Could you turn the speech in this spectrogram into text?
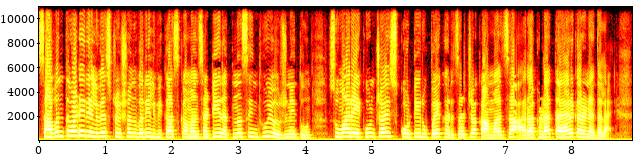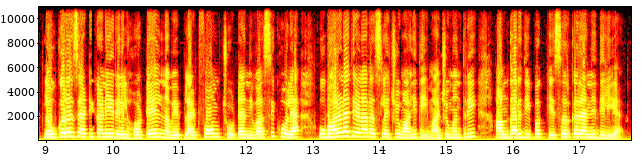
सावंतवाडी रेल्वे स्टेशनवरील विकास कामांसाठी रत्नसिंधू योजनेतून सुमारे एकोणचाळीस कोटी रुपये खर्चाच्या कामाचा आराखडा तयार करण्यात आलाय. लवकरच या ठिकाणी रेल हॉटेल नवे प्लॅटफॉर्म छोट्या निवासी खोल्या उभारण्यात येणार असल्याची माहिती माजी मंत्री आमदार दीपक केसरकर यांनी दिली आहे.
